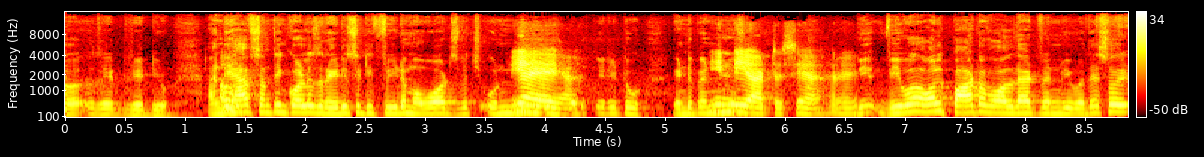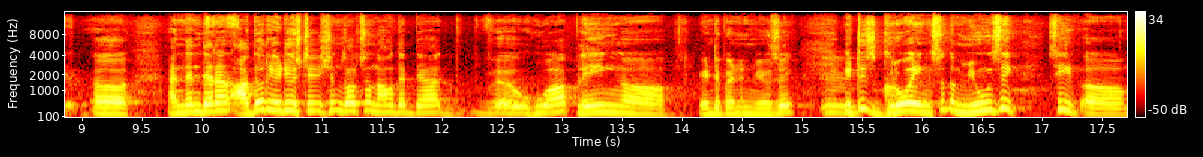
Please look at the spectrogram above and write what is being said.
radio. And they Oh. have something called as the Radio City Freedom Awards, which only Yeah, yeah, is dedicated to independent Indie music. artists, yeah, right. We, we were all part of all that when we were there. So, uh, and then there are other radio stations also now that they are who are playing uh, independent music. Mm. It is growing. So the music, see, uh,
